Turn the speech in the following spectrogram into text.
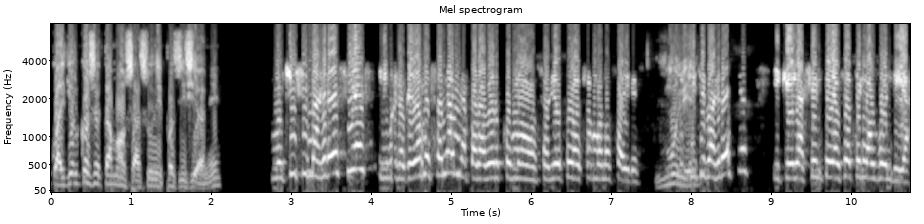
cualquier cosa estamos a su disposición. ¿eh? Muchísimas gracias y bueno, quedamos al habla para ver cómo salió todo allá en Buenos Aires. Muy bien. Muchísimas gracias y que la gente de allá tenga un buen día.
